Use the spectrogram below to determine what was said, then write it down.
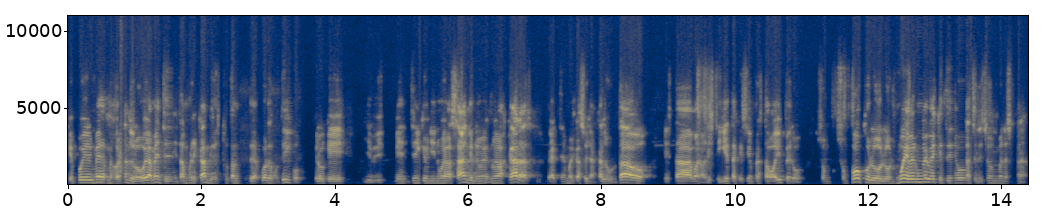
que puede ir mejorándolo. Obviamente, necesitamos recambios, estoy totalmente de acuerdo contigo. Creo que tiene que venir nueva sangre, nuevas caras. Tenemos el caso de Giancarlo Hurtado, está, bueno, Aristigueta, que siempre ha estado ahí, pero son, son pocos los, los nueve, nueve que tiene la selección venezolana.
